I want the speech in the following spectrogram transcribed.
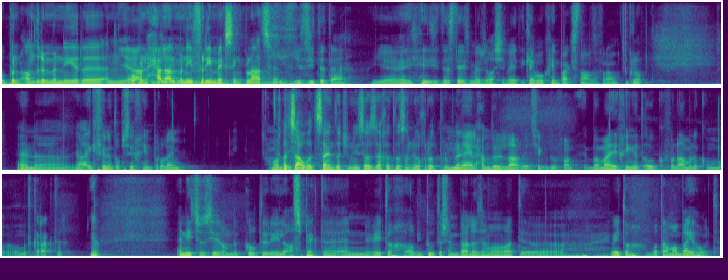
op een andere manier, eh, een, Ja, op een halal manier freemixing plaatsvindt. Je, je ziet het, hè. Je, je ziet het steeds meer zoals je weet. Ik heb ook geen Pakistaanse vrouw. Klopt. En eh, ja, ik vind het op zich geen probleem. Want Het ik- zou het zijn dat je nu zou zeggen dat is een heel groot probleem. Nee, alhamdulillah, weet je. Ik bedoel van, bij mij ging het ook voornamelijk om, om het karakter. Ja. En niet zozeer om de culturele aspecten en je weet toch, al die toeters en bellen, zeg maar, wat, eh, je weet toch, wat er allemaal bij hoort.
